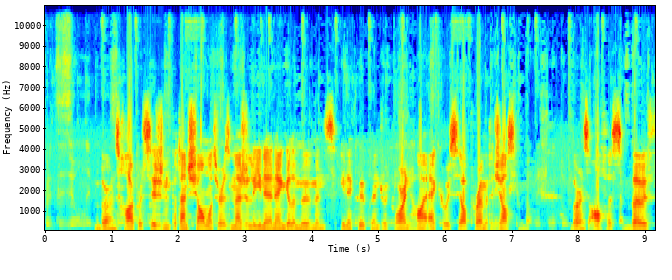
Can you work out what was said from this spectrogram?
Bourns high-precision potentiometers measure linear and angular movements in equipment requiring high accuracy of parameter adjustment. Bourns offers both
